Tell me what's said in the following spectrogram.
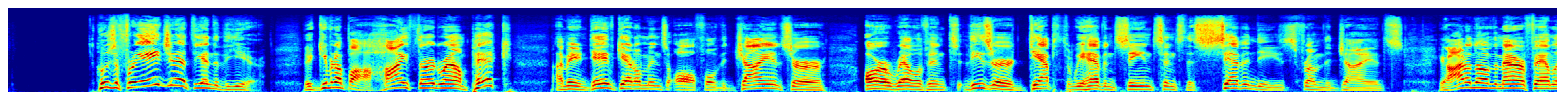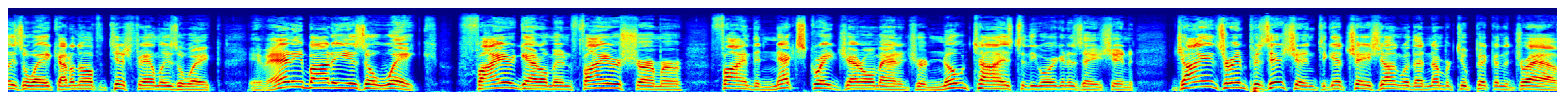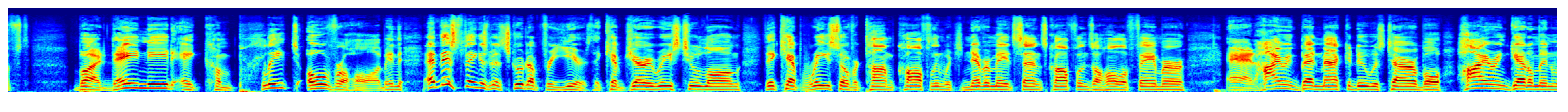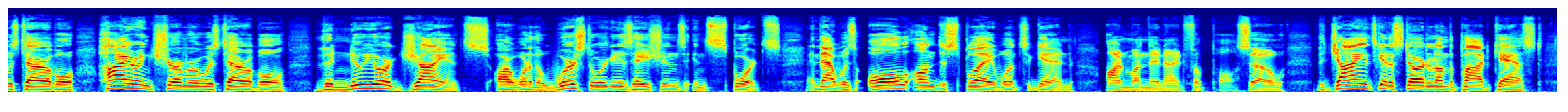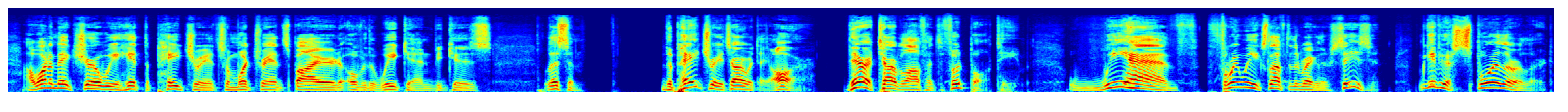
who's a free agent at the end of the year. They're giving up a high third round pick. I mean, Dave Gettleman's awful. The Giants are are irrelevant. These are depth we haven't seen since the 70s from the Giants. You know, I don't know if the Mara family's awake. I don't know if the Tisch family's awake. If anybody is awake, fire Gettleman, fire Shurmur, find the next great general manager, no ties to the organization, Giants are in position to get Chase Young with that number two pick in the draft, but they need a complete overhaul. I mean, and this thing has been screwed up for years. They kept Jerry Reese too long. They kept Reese over Tom Coughlin, which never made sense. Coughlin's a Hall of Famer. And hiring Ben McAdoo was terrible. Hiring Gettleman was terrible. Hiring Shurmur was terrible. The New York Giants are one of the worst organizations in sports, and that was all on display once again on Monday Night Football. So the Giants get us started on the podcast. I want to make sure we hit the Patriots from what transpired over the weekend because, listen, the Patriots are what they are. They're a terrible offensive football team. We have three weeks left in the regular season. I'll give you a spoiler alert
